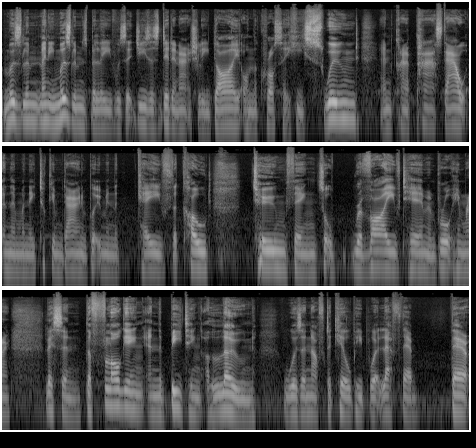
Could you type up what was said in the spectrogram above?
Muslim many Muslims believe was that Jesus didn't actually die on the cross; that he swooned and kind of passed out, and then when they took him down and put him in the cave, the cold tomb thing sort of revived him and brought him round. Listen, the flogging and the beating alone was enough to kill people. It left their their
